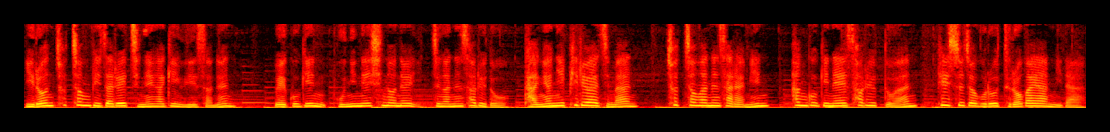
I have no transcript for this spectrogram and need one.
이런 초청 비자를 진행하기 위해서는 외국인 본인의 신원을 입증하는 서류도 당연히 필요하지만 초청하는 사람인 한국인의 서류 또한 필수적으로 들어가야 합니다.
